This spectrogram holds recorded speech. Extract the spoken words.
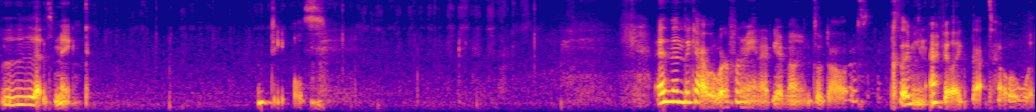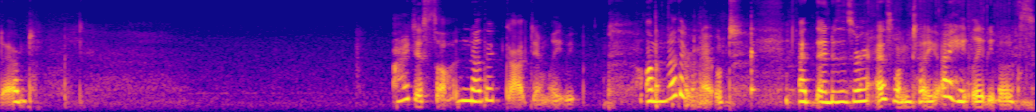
Let's make deals. And then the cat would work for me and I'd get millions of dollars. Because, I mean, I feel like that's how it would end. I just saw another goddamn ladybug. On another note, at the end of this rant, I just want to tell you, I hate ladybugs.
